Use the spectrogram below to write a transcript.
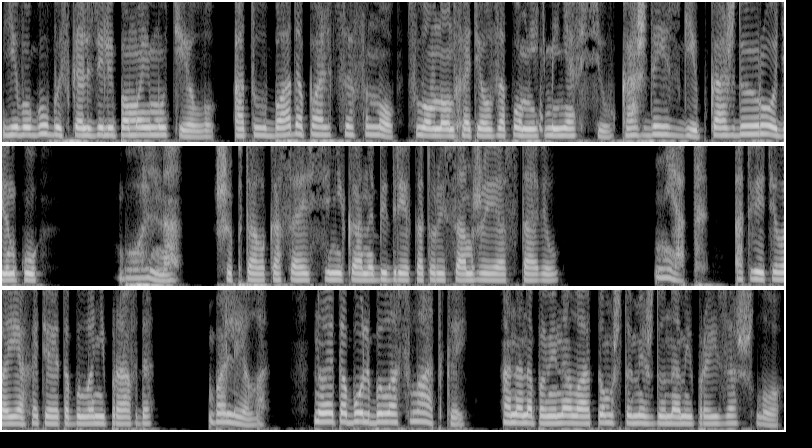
Его губы скользили по моему телу, от лба до пальцев ног, словно он хотел запомнить меня всю, каждый изгиб, каждую родинку. Больно шептал, касаясь синяка на бедре, который сам же и оставил. «Нет», — ответила я, хотя это было неправда. Болела. Но эта боль была сладкой. Она напоминала о том, что между нами произошло.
